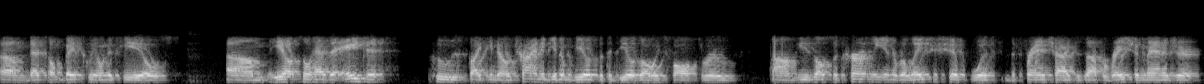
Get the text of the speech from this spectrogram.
um, that's on, basically on his heels. Um, he also has an agent who's like you know trying to get him deals, but the deals always fall through. Um, he's also currently in a relationship with the franchise's operation manager,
